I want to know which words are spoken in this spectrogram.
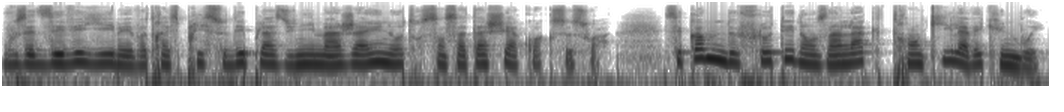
Vous êtes éveillé, mais votre esprit se déplace d'une image à une autre sans s'attacher à quoi que ce soit. C'est comme de flotter dans un lac tranquille avec une bouée.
